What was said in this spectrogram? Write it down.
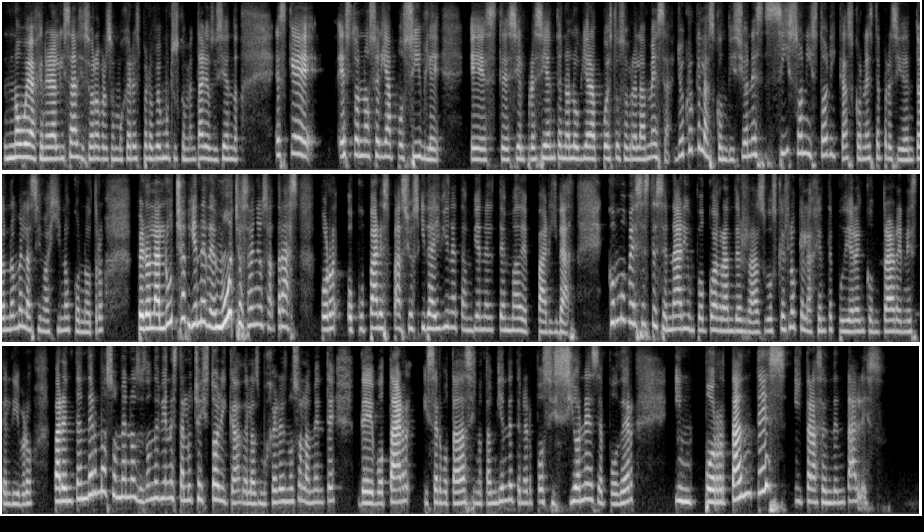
no voy a generalizar si son hombres o mujeres, pero veo muchos comentarios diciendo, es que esto no sería posible este, si el presidente no lo hubiera puesto sobre la mesa. Yo creo que las condiciones sí son históricas con este presidente, no me las imagino con otro, pero la lucha viene de muchos años atrás por ocupar espacios y de ahí viene también el tema de paridad. ¿Cómo ves este escenario un poco a grandes rasgos? ¿Qué es lo que la gente pudiera encontrar en este libro para entender más o menos de dónde viene esta lucha histórica de las mujeres, no solamente de votar y ser votadas, sino también de tener posiciones de poder importantes y trascendentales.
